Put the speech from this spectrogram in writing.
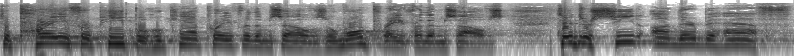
to pray for people who can't pray for themselves or won't pray for themselves, to intercede on their behalf.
